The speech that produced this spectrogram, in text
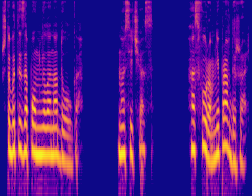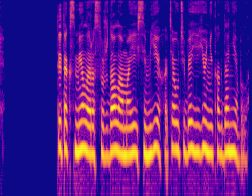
чтобы ты запомнила надолго. Но сейчас... Асфура, мне правда жаль. Ты так смело рассуждала о моей семье, хотя у тебя ее никогда не было.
